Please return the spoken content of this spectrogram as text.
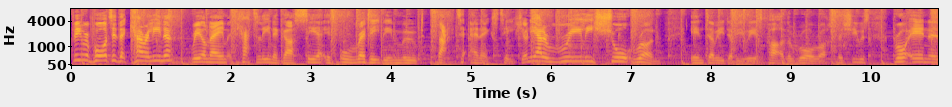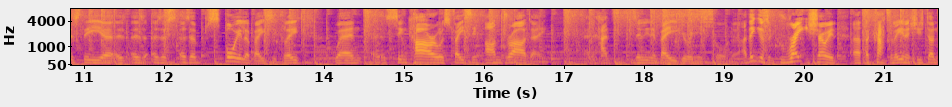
Being reported that Catalina, real name Catalina Garcia, is already being moved back to NXT. She only had a really short run in WWE as part of the Raw roster. She was brought in as the uh, as, as, a, as a spoiler basically when uh, Sin Cara was facing Andrade and had Zelina Vega in his corner. I think it was a great showing uh, for Catalina. She's done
